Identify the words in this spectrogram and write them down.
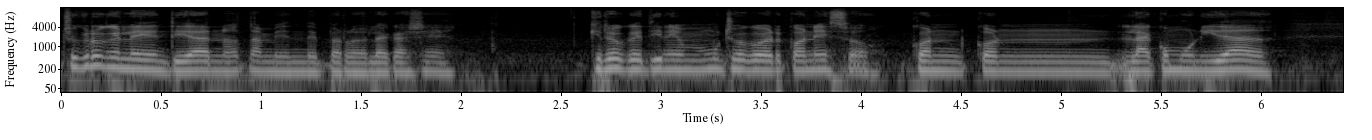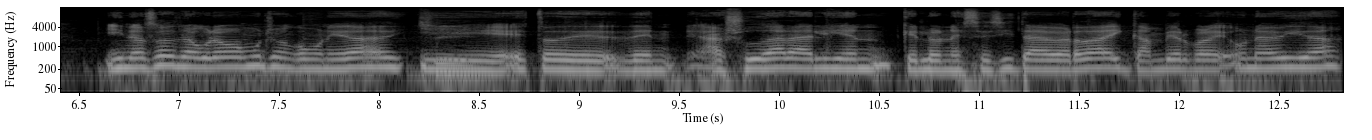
Yo creo que la identidad, ¿no? También de Perro de la Calle. Creo que tiene mucho que ver con eso, con, con la comunidad. Y nosotros laburamos mucho en comunidad y Sí. esto de, de ayudar a alguien que lo necesita de verdad y cambiar una vida.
